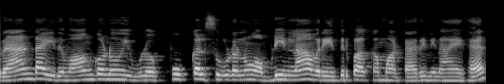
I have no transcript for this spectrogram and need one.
கிராண்டாக இது வாங்கணும். இவ்வளோ பூக்கள் சூடணும் அப்படின்லாம் அவர் எதிர்பார்க்க மாட்டார் விநாயகர்.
